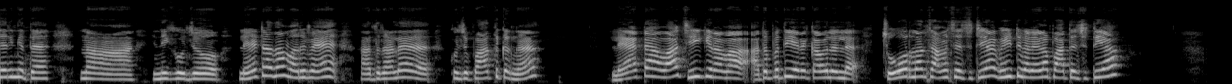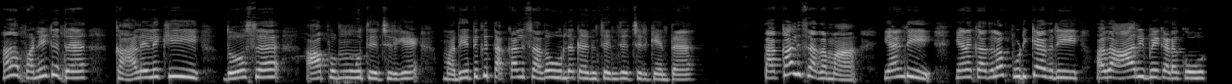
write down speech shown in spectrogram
சரிங்கத்த நான் இன்னைக்கு கொஞ்சம் லேட்டாக தான் வருவேன். அதனால் கொஞ்சம் பார்த்துக்கங்க லேட்டாவா? சீக்கிரவா அதை பற்றி எனக்கு கவலை இல்லை. சோறுலாம் சமைச்சு வச்சுட்டியா? வீட்டு வேலையெல்லாம் பார்த்து வச்சுட்டியா? ஆ பண்ணிட்டேன் காலையிலக்கு தோசை ஆப்பமும் ஊற்றி வச்சிருக்கேன். மதியத்துக்கு தக்காளி சாதம் உருளைக்கிழங்கு செஞ்சு வச்சுருக்கேன் த தக்காளி சாதமா? ஏண்டி எனக்கு அதெல்லாம் பிடிக்காதுடி. அது ஆறி போய் கிடக்கும்.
